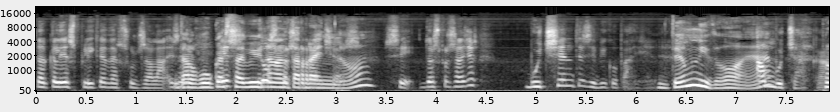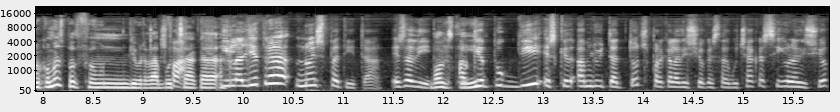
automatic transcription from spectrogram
del que li explica Der Sutzalà. D'algú que està vivint en el terreny, no? Sí, dos personatges, 800 i pico pàgines. Déu-n'hi-do, eh? Amb butxaca. Però com es pot fer un llibre de Es fa. butxaca? I la lletra no és petita. És a dir, Vols el dir? que puc dir és que hem lluitat tots perquè l'edició aquesta de butxaca sigui una edició,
